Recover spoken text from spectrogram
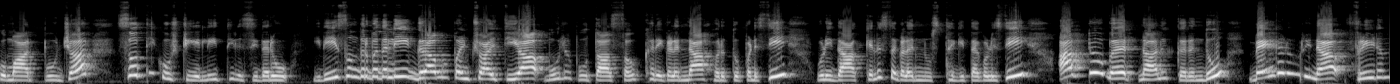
ಕುಮಾರ್ ಪೂಜಾರ್ ಸುದ್ದಿಗೋಷ್ಠಿಯಲ್ಲಿ ತಿಳಿಸಿದರು. ಇದೇ ಸಂದರ್ಭದಲ್ಲಿ ಗ್ರಾಮ ಪಂಚಾಯಿತಿಯ ಮೂಲಭೂತ ಸೌಕರ್ಯಗಳನ್ನು ಹೊರತುಪಡಿಸಿ ಉಳಿದ ಕೆಲಸಗಳನ್ನು ಸ್ಥಗಿತಗೊಳಿಸಿ ಅಕ್ಟೋಬರ್ ನಾಲ್ಕರಂದು ಬೆಂಗಳೂರಿನ ಫ್ರೀಡಂ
